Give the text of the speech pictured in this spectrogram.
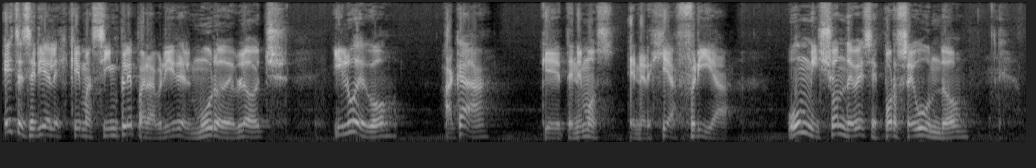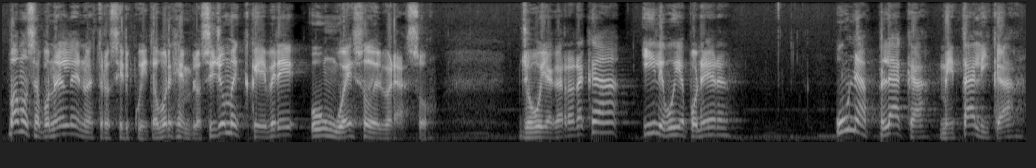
este sería el esquema simple para abrir el muro de Bloch y luego, acá, que tenemos energía fría un millón de veces por segundo, vamos a ponerle nuestro circuito. Por ejemplo, si yo me quebré un hueso del brazo, yo voy a agarrar acá y le voy a poner una placa metálica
